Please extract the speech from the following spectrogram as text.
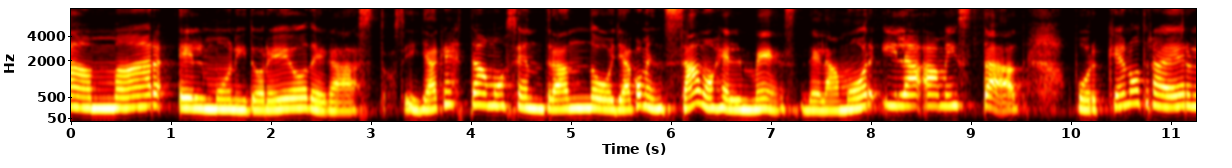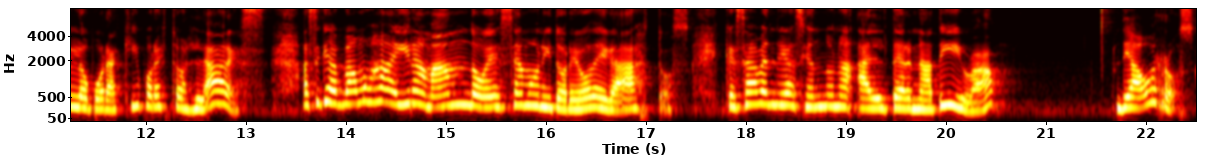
amar el monitoreo de gastos. Y ya que estamos entrando, ya comenzamos el mes del amor y la amistad, ¿por qué no traerlo por aquí, por estos lares? Así que vamos a ir amando ese monitoreo de gastos, que esa vendría siendo una alternativa de ahorros.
